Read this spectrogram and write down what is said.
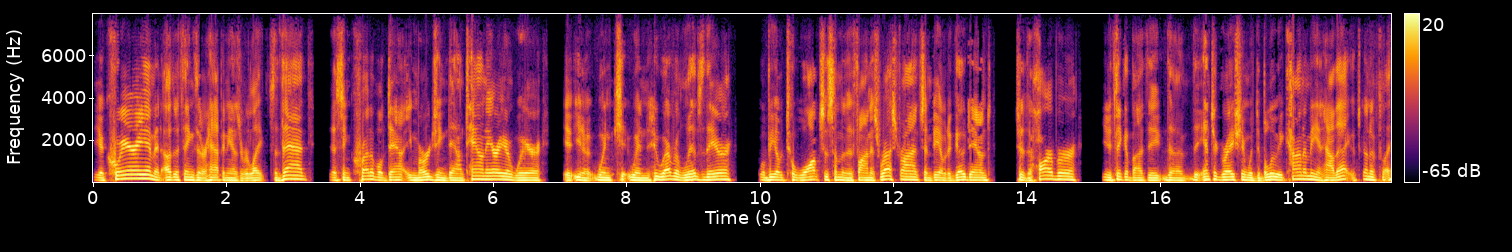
the aquarium and other things that are happening as it relates to that, this incredible down, emerging downtown area where it, you know when when whoever lives there will be able to walk to some of the finest restaurants and be able to go down to the harbor You think about the the the integration with the blue economy and how that it's going to play.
